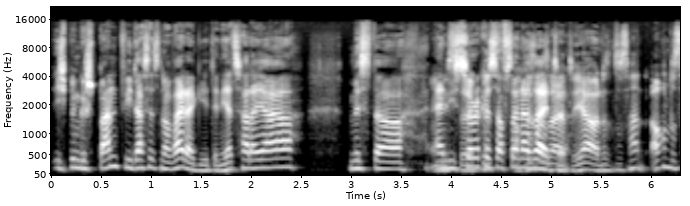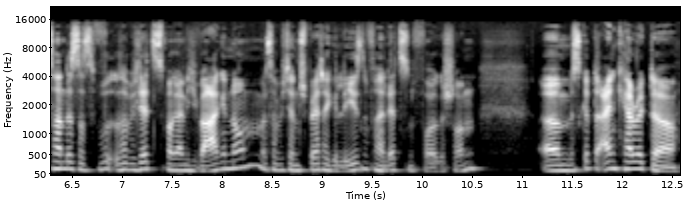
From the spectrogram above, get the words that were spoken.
ich bin gespannt, wie das jetzt noch weitergeht, denn jetzt hat er ja Mr. Andy, Serkis auf seiner Seite. Ja, und das interessant, auch interessant ist, das, das habe ich letztes Mal gar nicht wahrgenommen, das habe ich dann später gelesen, von der letzten Folge schon. Ähm, es gibt einen Charakter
